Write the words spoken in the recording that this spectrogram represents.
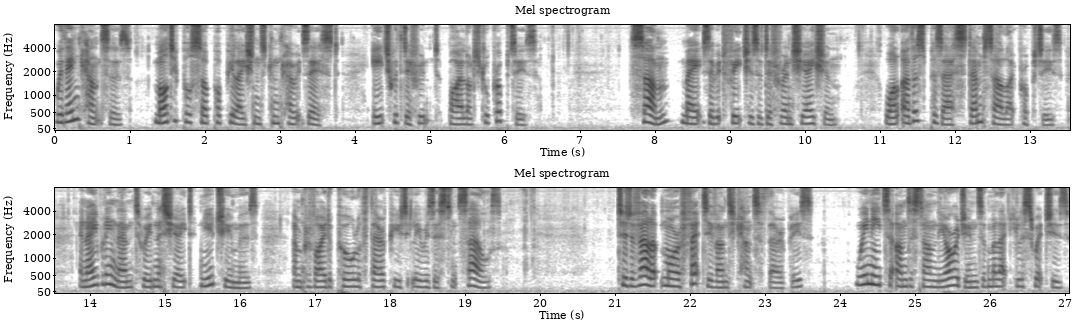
Within cancers, multiple subpopulations can coexist, each with different biological properties. Some may exhibit features of differentiation, while others possess stem cell like properties, enabling them to initiate new tumours and provide a pool of therapeutically resistant cells. To develop more effective anti cancer therapies, we need to understand the origins of molecular switches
